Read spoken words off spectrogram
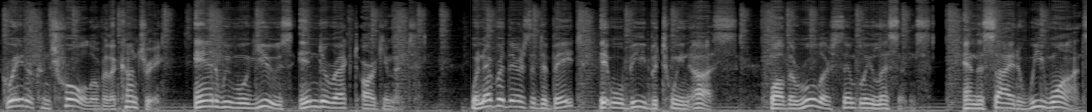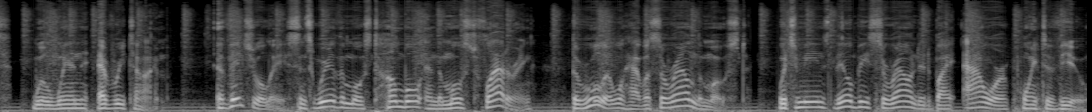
greater control over the country. And we will use indirect argument. Whenever there's a debate, it will be between us, while the ruler simply listens. And the side we want will win every time. Eventually, since we're the most humble and the most flattering, the ruler will have us around the most, which means they'll be surrounded by our point of view.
